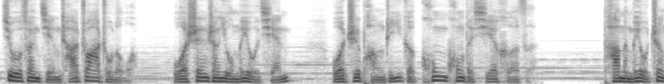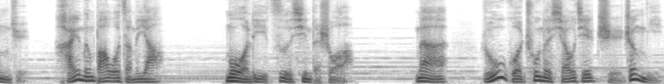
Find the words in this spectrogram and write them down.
就算警察抓住了我，我身上又没有钱，我只捧着一个空空的鞋盒子，他们没有证据，还能把我怎么样？茉莉自信地说：“那如果出纳小姐指证你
